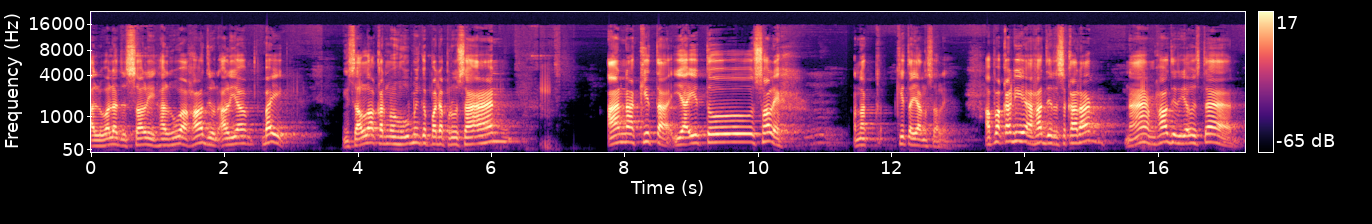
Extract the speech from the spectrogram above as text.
Al waladus salih hal huwa hadirun al baik. Insyaallah akan menghubungi kepada perusahaan anak kita yaitu soleh anak kita yang soleh apakah dia hadir sekarang nah hadir ya Ustaz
